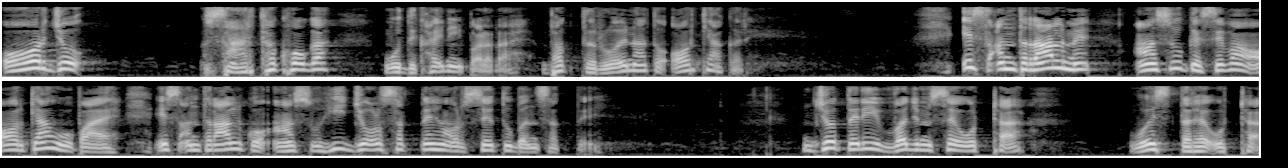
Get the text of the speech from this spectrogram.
और जो सार्थक होगा, वो दिखाई नहीं पड़ रहा है। भक्त रोए ना तो और क्या करे? इस अंतराल में आँसू के सिवा और क्या उपाय है? इस अंतराल को आँसू ही जोड़ सकते हैं और सेतु बन सकते हैं। जो तेरी वज्म से उठा, वो इस तरह उठा,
